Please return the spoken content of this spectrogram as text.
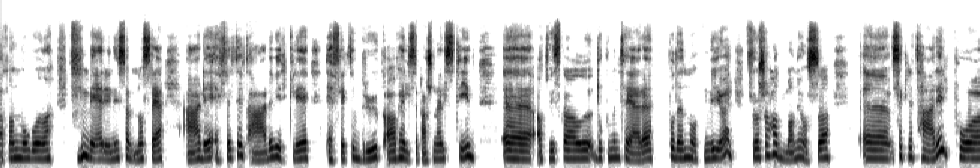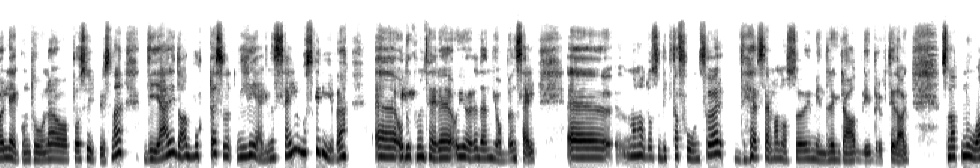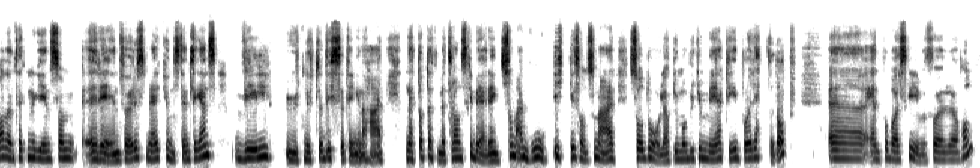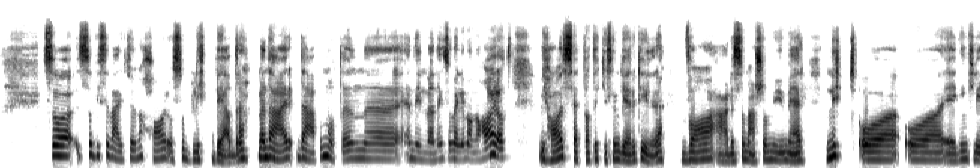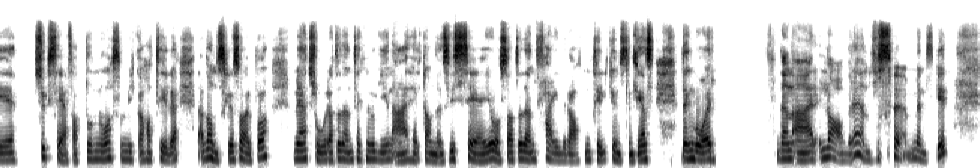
at man må gå mer inn i søvne og se er det effektivt. Er det virkelig effektiv bruk av helsepersonells tid at vi skal dokumentere på den måten vi gjør? Før så hadde man jo også eh, sekretærer på legekontorene og på sykehusene, de er i dag borte. Så legene selv må skrive eh, og dokumentere og gjøre den jobben selv. Eh, man hadde også diktafon før. Det ser man også i mindre grad blir brukt i dag. Sånn at noe av den teknologien som reinnføres med kunstig intelligens, vil utnytte disse tingene her. Nettopp dette med transkribering, som er god. Ikke sånn som er så dårlig at du må bruke mer tid på å rette det opp eh, enn på bare skrive for hånd. Så, så, disse verktøyene har også blitt bedre. Men det er, det er på en måte en, eh, en, innvending som veldig mange har, at vi har sett at det ikke fungerer tidligere. Hva er det som er så mye mer nytt og, og egentlig suksessfaktoren nå som vi ikke har hatt tidligere? Det er vanskelig å svare på, men jeg tror at den teknologien er helt annerledes. Vi ser jo også at den feilraten til kunstig intelligens den går den er lavere enn hos eh, mennesker.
